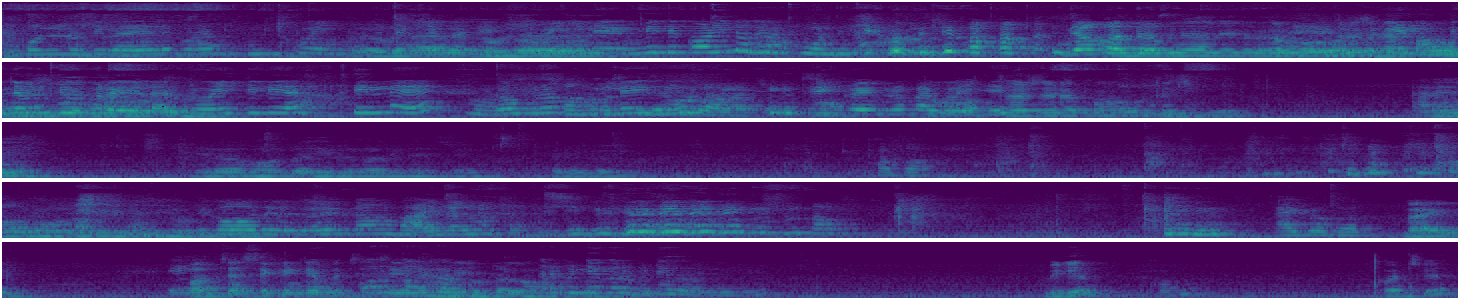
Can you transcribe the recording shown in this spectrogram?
ফোন লুটি বাইরে করে কই দেখে পারে কই এমনিতে করি না কেউ ফোন দেখে জবরদস্ত এমনি চুপ করে গেল টই গিলি আসছিলে তো পুরো ভুলেই তো ঠিক কই পুরো পাগল হয়ে গেছে অর্থাৎ সেটা কোন উঠেছিল আরে এটা মনটা হিরণ মারা দেখাইছে করি করি খাবো भाई 50 सेकंड या 50 सेकंड है अरे वीडियो करो वीडियो करो वीडियो कौन कौन से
